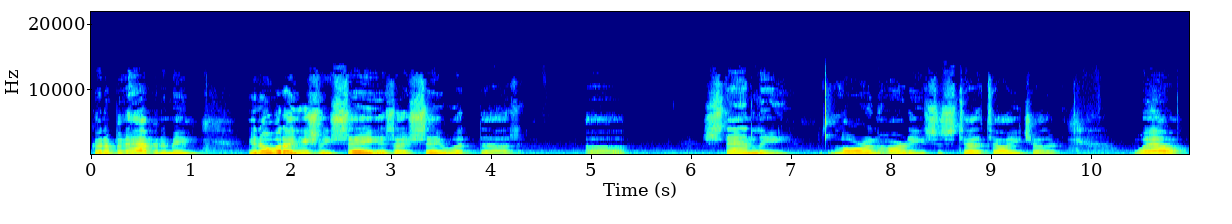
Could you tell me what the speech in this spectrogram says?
going to happen to me. You know what I usually say is I say what uh, uh, Stanley, Laurel and Hardy used to tell each other, Well,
